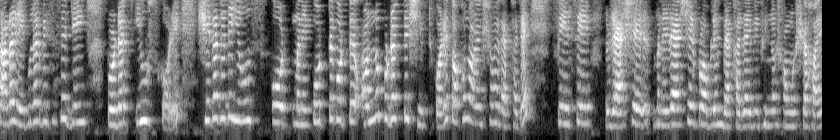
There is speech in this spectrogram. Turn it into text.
তারা রেগুলার বেসিসে যেই প্রোডাক্ট ইউজ করে, সেটা যদি ইউজ মানে করতে করতে অন্য প্রোডাক্টে শিফট করে, তখন অনেক সময় দেখা যায় ফেসে র্যাশের মানে র্যাশের প্রবলেম দেখা যায়, বিভিন্ন সমস্যা হয়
